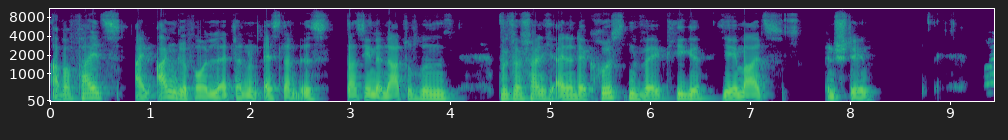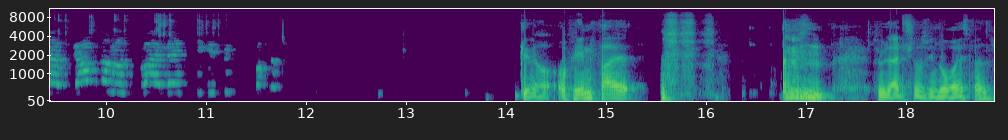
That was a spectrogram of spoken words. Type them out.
Aber falls ein Angriff auf Lettland und Estland ist, da sie in der NATO drin sind, wird wahrscheinlich einer der größten Weltkriege jemals entstehen. Genau, auf jeden Fall. Tut mir leid, ich muss mich nur räuspern.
